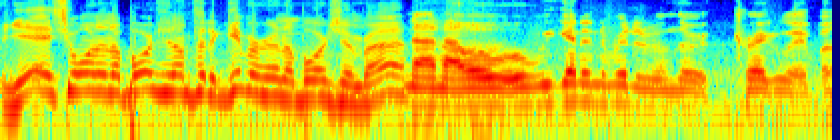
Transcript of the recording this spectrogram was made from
Yeah, she want an abortion. I'm finna give her an abortion, bro. Nah, nah. Well, we getting rid of them the correct way, bro.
